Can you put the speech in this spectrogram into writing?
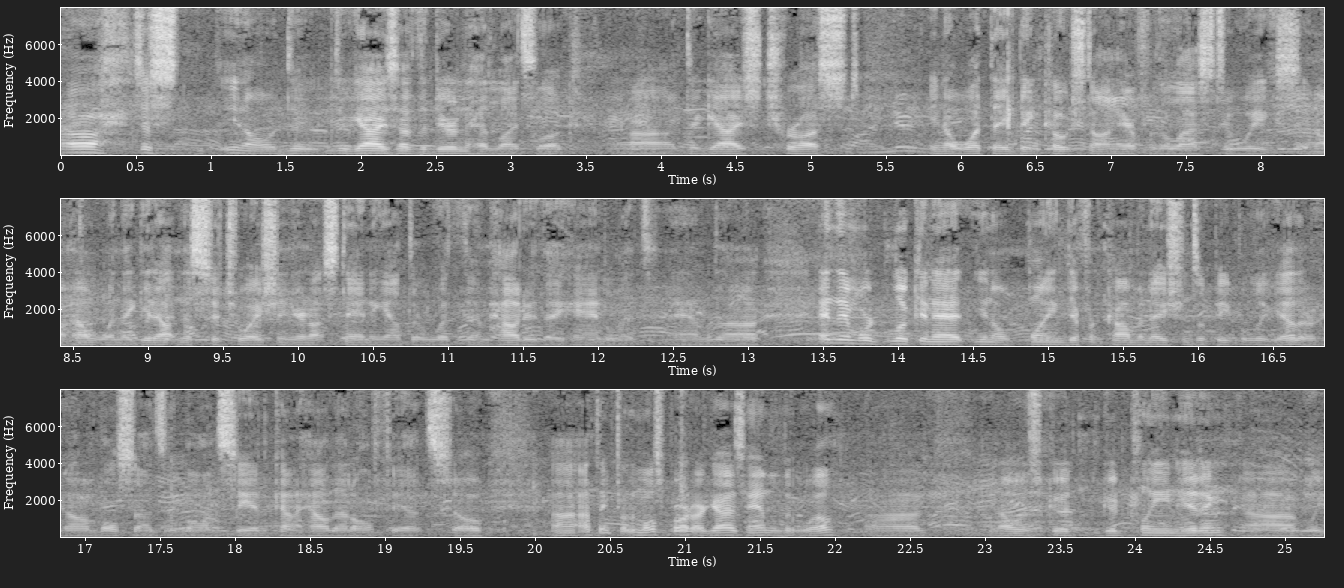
Uh, just you know, do, do guys have the deer in the headlights look? Uh, the guys trust, you know, what they've been coached on here for the last two weeks. You know, how when they get out in this situation, you're not standing out there with them. How do they handle it? And uh, and then we're looking at you know playing different combinations of people together on both sides of the ball and seeing kind of how that all fits. So uh, I think for the most part, our guys handled it well. You know, it was good, good, clean hitting. Uh, we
